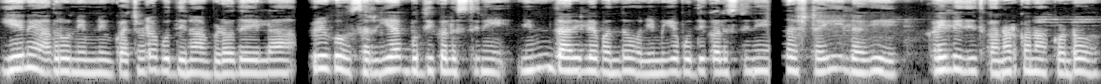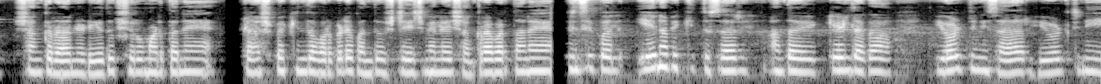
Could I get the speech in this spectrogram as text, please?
ಏನೇ ಆದ್ರೂ ನಿಮ್ ನಿಮ್ ಕಚಡ ಬುದ್ಧಿನ ಬಿಡೋದೇ ಇಲ್ಲ. ಇಬ್ಬರಿಗೂ ಸರಿಯಾಗಿ ಬುದ್ಧಿ ಕಲಿಸ್ತೀನಿ. ನಿಮ್ ದಾರಿಲೇ ಬಂದು ನಿಮಗೆ ಬುದ್ಧಿ ಕಲಿಸ್ತೀನಿ ಸ್ಟೈಲ್ ಆಗಿ ಕೈಲಿ ಇದ್ದಿದ್ ಕನ್ನಡಕನ ಹಾಕೊಂಡು ಶಂಕರ ನಡೆಯೋದಕ್ಕೆ ಶುರು ಮಾಡ್ತಾನೆ. ಫ್ಲಾಶ್ ಬ್ಯಾಕ್ ಇಂದ ಹೊರಗಡೆ ಬಂದು ಸ್ಟೇಜ್ ಮೇಲೆ ಶಂಕರ ಬರ್ತಾನೆ. ಪ್ರಿನ್ಸಿಪಲ್ ಏನಾಗಬೇಕಿತ್ತು ಸರ್ ಅಂತ ಕೇಳಿದಾಗ, ಹೇಳ್ತೀನಿ ಸರ್ ಹೇಳ್ತೀನಿ.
